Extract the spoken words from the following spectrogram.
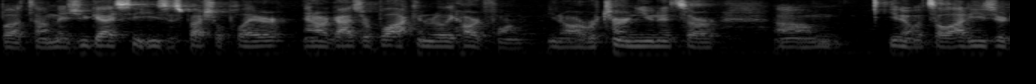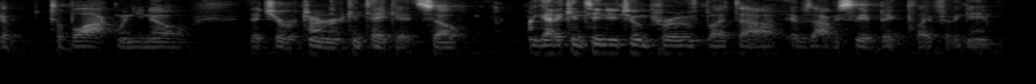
But um, as you guys see, he's a special player, and our guys are blocking really hard for him. You know, our return units are, um, you know, it's a lot easier to, to block when you know that your returner can take it. So I got to continue to improve, but uh, it was obviously a big play for the game.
